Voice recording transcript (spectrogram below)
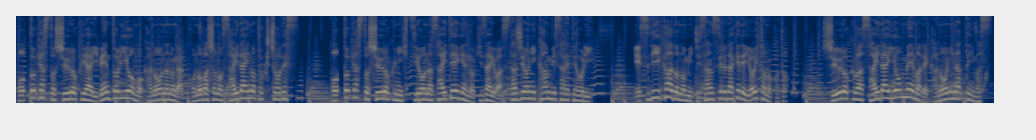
ポッドキャスト収録やイベント利用も可能なのがこの場所の最大の特徴です。ポッドキャスト収録に必要な最低限の機材はスタジオに完備されており SD カードのみ持参するだけで良いとのこと。収録は最大4名まで可能になっています。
